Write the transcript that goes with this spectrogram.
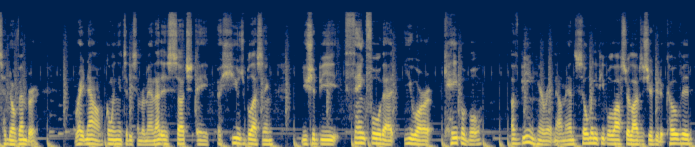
to November right now going into December, man. That is such a, a huge blessing. You should be thankful that you are capable of being here right now, man. So many people lost their lives this year due to COVID,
